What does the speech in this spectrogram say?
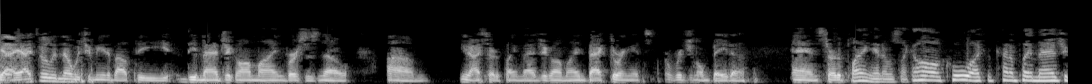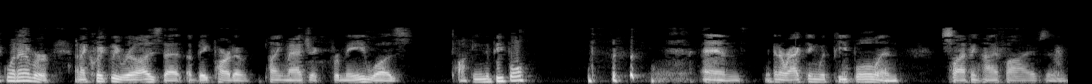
Yeah, they- I totally know what you mean about the the Magic Online versus no. Um, you know, I started playing Magic Online back during its original beta and started playing it. and I was like, oh, cool, I can kind of play Magic whenever. And I quickly realized that a big part of playing Magic for me was talking to people and interacting with people and slapping high fives and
